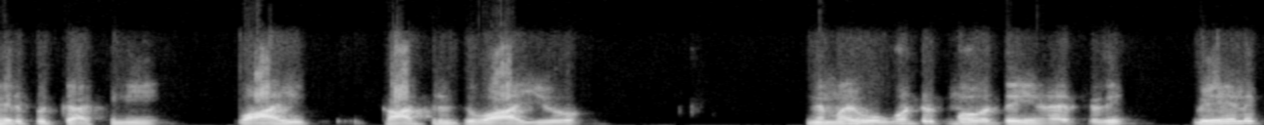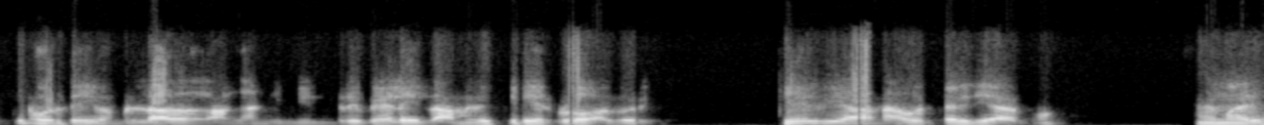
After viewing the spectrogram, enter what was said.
நெருப்புக்கு அக்னி வாயு காற்றுக்கு வாயு இந்த மாதிரி ஒவ்வொன்றுக்கும் ஒவ்வொரு தெய்வம் இருக்குது. வேலைக்குன்னு ஒரு தெய்வம் இல்லாததால் தான் நீங்க இன்று வேலை இல்லாமல் இருக்கிறீர்களோ அது ஒரு கேள்வியான ஒரு கவிதையா இருக்கும். அது மாதிரி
